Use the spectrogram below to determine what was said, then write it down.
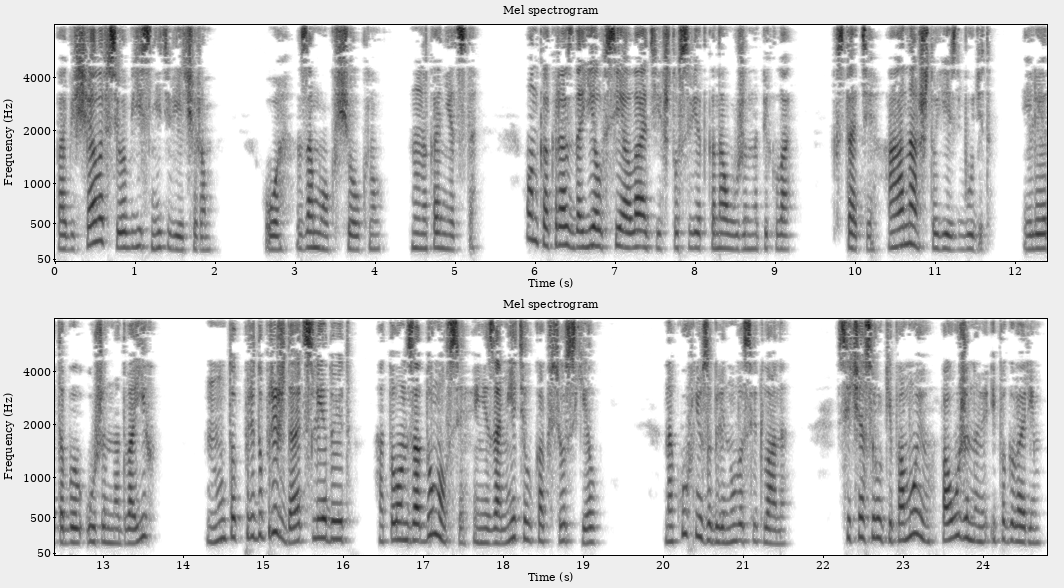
Пообещала все объяснить вечером. О, замок щелкнул. Ну, наконец-то. Он как раз доел все оладьи, что Светка на ужин напекла. Кстати, а она что есть будет? Или это был ужин на двоих? Ну, так предупреждать следует, а то он задумался и не заметил, как все съел. На кухню заглянула Светлана. «Сейчас руки помою, поужинаю и поговорим».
